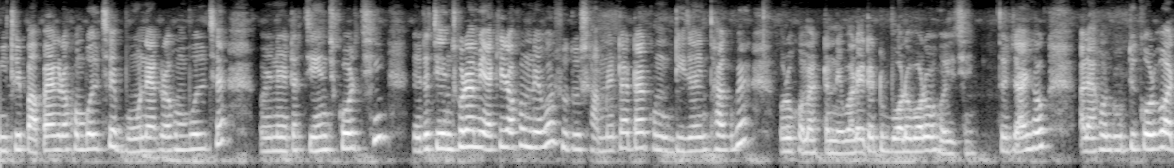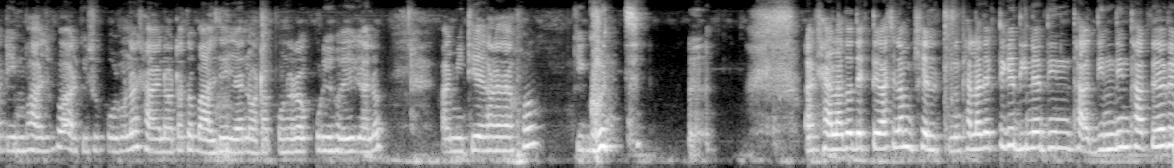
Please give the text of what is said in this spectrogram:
মিঠির পাপা একরকম বলছে, বোন একরকম বলছে, ওই জন্য এটা চেঞ্জ করছি। এটা চেঞ্জ করে আমি একই রকম নেব, শুধু সামনেটা একটা কোন ডিজাইন থাকবে, ওরকম একটা নেব। আর এটা একটু বড় বড় হয়েছে। তো যাই হোক, আর এখন রুটি করব, আর ডিম ভাজবো, আর কিছু করব না। সাড়ে নটা তো বাজতেই যায় নটা পনেরো কুড়ি হয়ে গেল। আর মিটি এখানে দেখো কি করছে। আর খেলা তো দেখতে গেছিলাম, খেল, খেলা দেখতে গিয়ে দিনের দিন দিন দিন থাকতে থাকতে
